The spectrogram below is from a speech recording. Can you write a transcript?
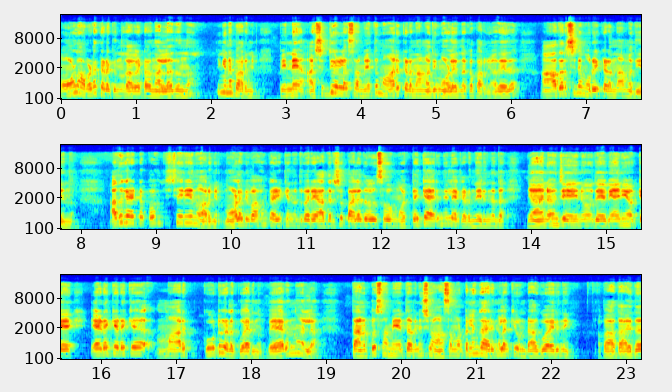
മോൾ അവിടെ കിടക്കുന്നതാണ് കേട്ടോ നല്ലതെന്ന്. ഇങ്ങനെ പറഞ്ഞു. പിന്നെ അശുദ്ധിയുള്ള സമയത്ത് മാറി കിടന്നാൽ മതി മോളെ എന്നൊക്കെ പറഞ്ഞു. അതായത് ആദർശിന്റെ മുറി കിടന്നാൽ മതിയെന്ന്. അത് കേട്ടപ്പം ശരിയെന്ന് പറഞ്ഞു. മോളെ വിവാഹം കഴിക്കുന്നത് വരെ ആദർശ് പല ദിവസവും ഒറ്റയ്ക്കായിരുന്നില്ലേ കിടന്നിരുന്നത്? ഞാനോ ജയനോ ദേവ്യാനിയോ ഒക്കെ ഇടയ്ക്കിടയ്ക്ക് മാറി കൂട്ടുകിടക്കുമായിരുന്നു വേറൊന്നുമല്ല. തണുപ്പ് സമയത്ത് അവന് ശ്വാസമുട്ടലും കാര്യങ്ങളൊക്കെ ഉണ്ടാകുമായിരുന്നേ. അപ്പോൾ അതായത്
